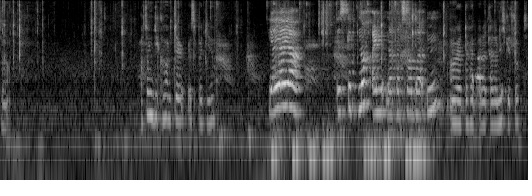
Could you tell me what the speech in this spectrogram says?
So. Achtung, die kommt, der ist bei dir. Ja, ja, ja. Es gibt noch einen mit einer verzauberten. Aber der hat, hat leider nicht gedroppt.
